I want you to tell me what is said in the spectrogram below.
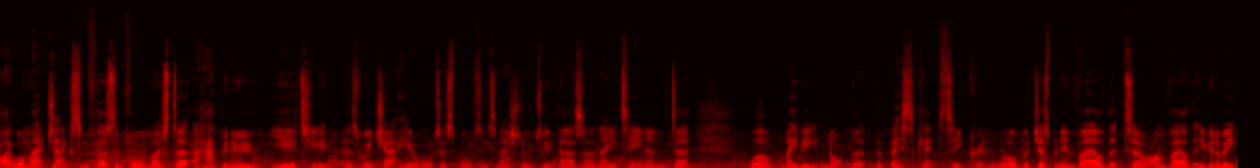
Right, well, Matt Jackson, first and foremost, a, a happy new year to you as we chat here at Autosport International 2018. And, uh, well, maybe not the, the best kept secret in the world, but just been unveiled that uh, unveiled that you're going to be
